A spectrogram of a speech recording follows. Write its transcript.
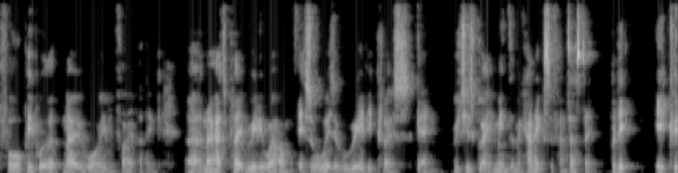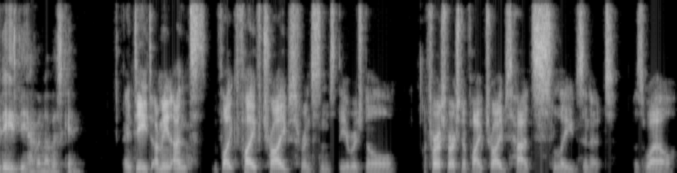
four people that know, or even five, I think, uh, know how to play it really well. It's always a really close game, which is great. It means the mechanics are fantastic. But it it could easily have another skin. Indeed, I mean, and like Five Tribes, for instance, the original first version of Five Tribes had slaves in it as well,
